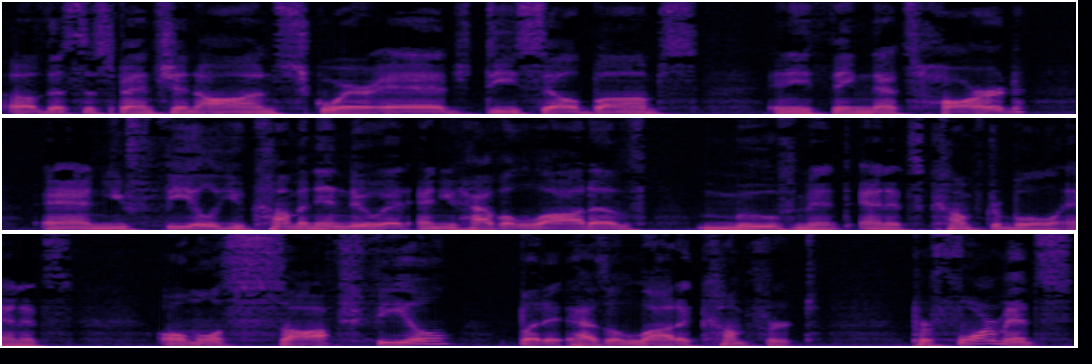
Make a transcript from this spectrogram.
of the suspension on square edge, decel bumps, anything that's hard, and you feel you coming into it, and you have a lot of movement, and it's comfortable, and it's almost soft feel, but it has a lot of comfort. Performance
